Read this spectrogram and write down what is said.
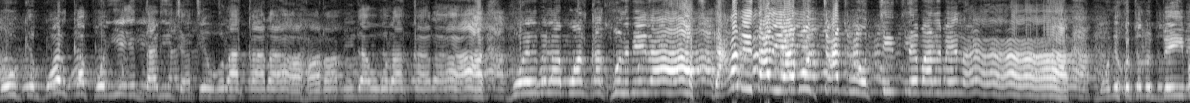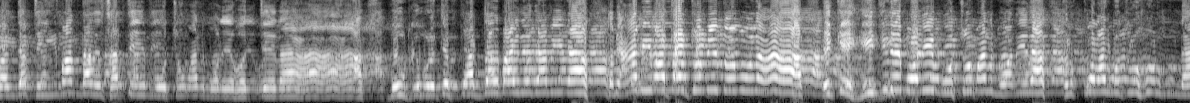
বউকে বরকা পরিয়ে ওরা কারা? হারামিরা, ওরা কারা? বেলা বরকা খুলবে না। আমি দাঁড়িয়ে এমন চাচবো চিনতে পারবে না। মনে হচ্ছে না বেঈমান যাচ্ছে, ইমানদারের সাথে মুসলমান মনে হচ্ছে না। বউকে বলেছে, পর্দার বাইরে যাবি না, তবে আমি মাথায় তুমি দেবো না। একে হিজড়ে বলে মুসলমান বলে না। কোরআন মতো হুন্না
